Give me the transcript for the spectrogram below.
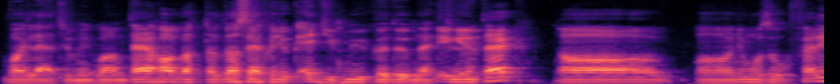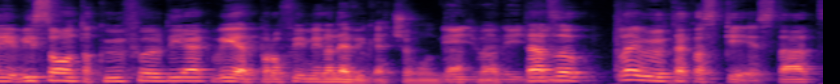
vagy lehet, hogy még valamit elhallgattak, de mondják, hogy ők együttműködőbbnek tűntek a, a nyomozók felé, viszont a külföldiek vérprofi még a nevüket sem mondták Így van, meg. így Tehát van. azok leültek, az kész. Tehát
